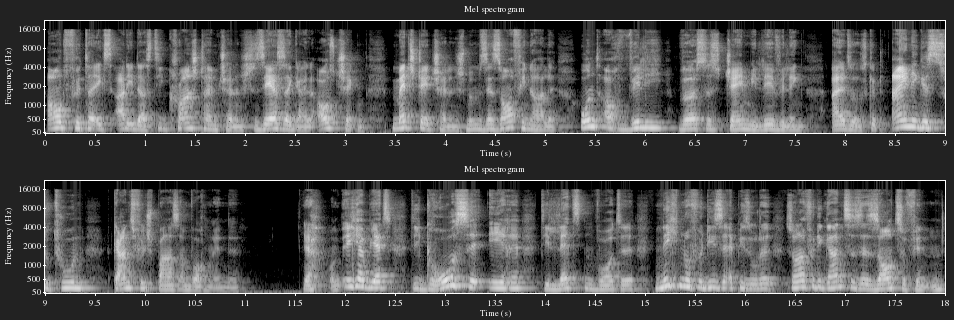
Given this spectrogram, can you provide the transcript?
Outfitter X Adidas, die Crunchtime Challenge, sehr, sehr geil, auschecken. Matchday Challenge mit dem Saisonfinale und auch Willi vs. Jamie Leveling. Also, es gibt einiges zu tun, ganz viel Spaß am Wochenende. Ja, und ich habe jetzt die große Ehre, die letzten Worte nicht nur für diese Episode, sondern für die ganze Saison zu finden.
